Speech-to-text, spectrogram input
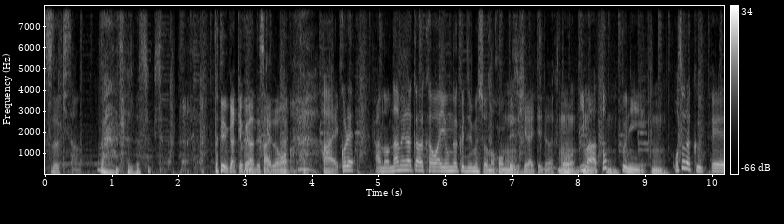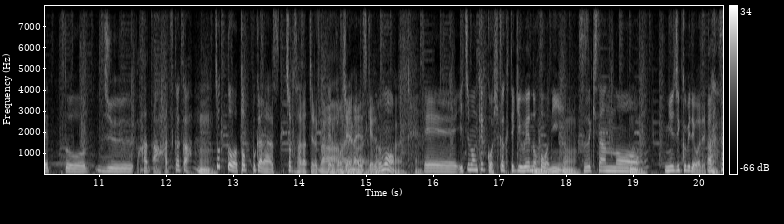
鈴木さん。という楽曲なんですけれども、ははい。いこれあの滑らか河合音楽事務所のホームページ開いていただくと、うんうん今トップに、うん。おそらく、えーっと10はあ20日か、うん。ちょっとトップからちょっと下がっちゃってるかもしれないですけれども一番結構比較的上の方に鈴木さんのミュージックビデオが出てます、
